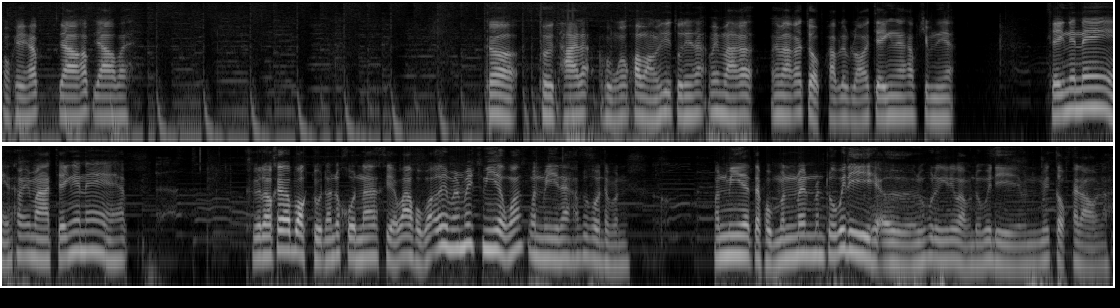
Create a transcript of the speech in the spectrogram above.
โอเคครับ ยาวครับยาวไป ก็ตัวท้ายแล้วผมก็ความหวังไว้ที่ตัวนี้ละไม่มาก็ไม่มาก็จบครับเรียบร้อยเจ๊งนะครับคลิปนี้เจ๊งแน่ๆถ้าไม่มาเจ๊งแน่ๆครับ คือเราแค่บอกจุดนั้นทุกคนนะเสียว่าผมว่าเอ้ยมันไม่มีหรอกวะมันมีนะครับทุกคนแต่มัน มันมีแต่ผมมันมันมันดูไม่ดี เออพูดอย่างนี้ดีกว่ามันดูไม่ดีมันไม่ตกให้เรานะ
